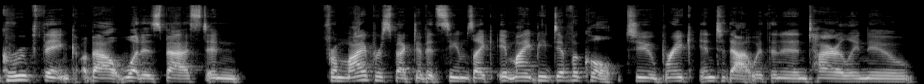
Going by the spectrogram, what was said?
groupthink about what is best. And from my perspective, it seems like it might be difficult to break into that with an entirely new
